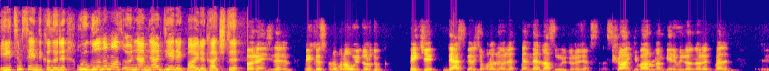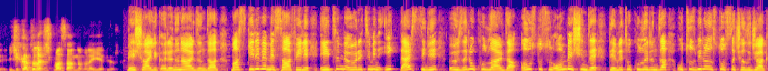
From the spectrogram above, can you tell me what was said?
eğitim sendikaları uygulanamaz önlemler diyerek bayrak açtı. Öğrencilerin bir kısmını buna uydurduk. Peki ders verecek olan öğretmenleri nasıl uyduracaksınız? Şu anki var olan 1 milyon öğretmenin iki katına çıkması anlamına geliyor. 5 aylık aranın ardından maskeli ve mesafeli eğitim ve öğretimin ilk ders zili özel okullarda Ağustos'un 15'inde devlet okullarında 31 Ağustos'ta çalacak.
